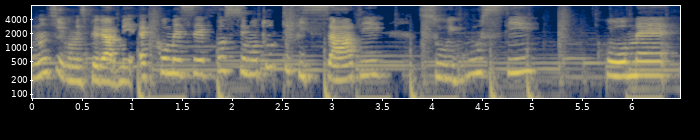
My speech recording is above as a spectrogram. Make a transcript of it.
non so come spiegarmi, è come se fossimo tutti fissati sui gusti come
